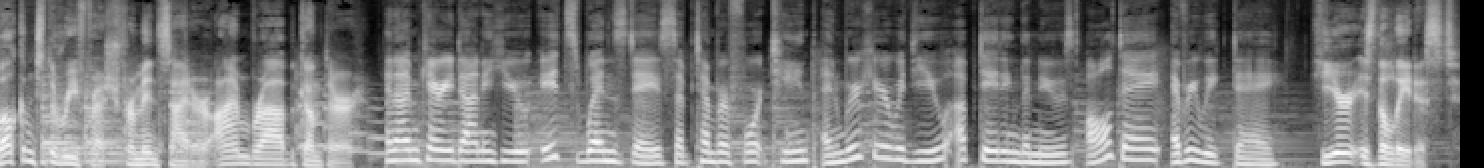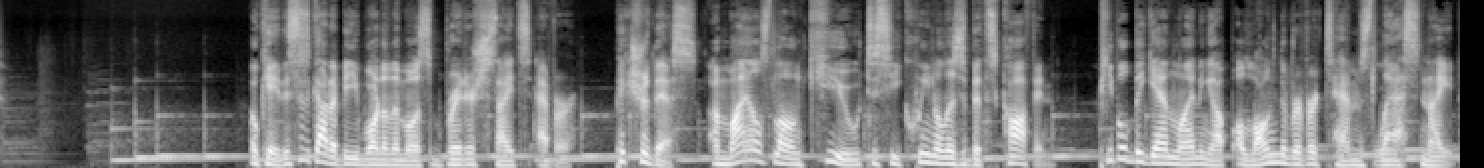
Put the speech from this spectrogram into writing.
Welcome to the refresh from Insider. I'm Rob Gunther. And I'm Kerry Donahue. It's Wednesday, September 14th, and we're here with you updating the news all day, every weekday. Here is the latest. Okay, this has got to be one of the most British sights ever. Picture this a miles long queue to see Queen Elizabeth's coffin. People began lining up along the River Thames last night.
